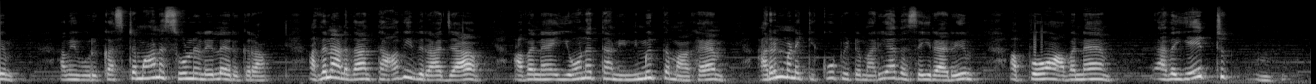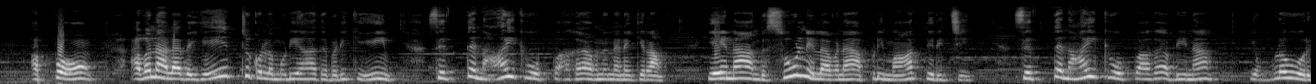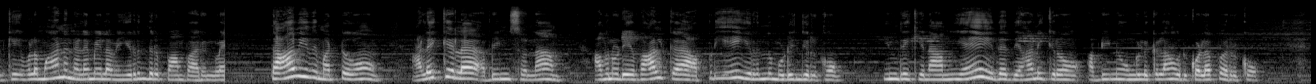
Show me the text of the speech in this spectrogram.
அவன் ஒரு கஷ்டமான சூழ்நிலையில் இருக்கிறான். அதனால தான் தாவிது ராஜா அவனை யோனத்தானின் நிமித்தமாக அரண்மனைக்கு கூப்பிட்டு மரியாதை செய்கிறாரு அப்போ அவனை அதை ஏற்று அப்போ அவனால் அதை ஏற்றுக்கொள்ள முடியாதபடிக்கு செத்த நாய்க்கு ஒப்பாக அவனை நினைக்கிறான். ஏன்னா அந்த சூழ்நிலை அவனை அப்படி மாத்திருச்சு. செத்த நாய்க்கு ஒப்பாக அப்படின்னா எவ்வளோ ஒரு கேவலமான நிலைமையில் அவன் இருந்திருப்பான் பாருங்களேன். தாவிது மட்டும் அழைக்கலை அப்படின்னு சொன்னால் அவனுடைய வாழ்க்கை அப்படியே இருந்து முடிஞ்சிருக்கும். இன்றைக்கு நாம் ஏன் இதை தியானிக்கிறோம் அப்படின்னு உங்களுக்கெல்லாம் ஒரு குழப்பம் இருக்கும்.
